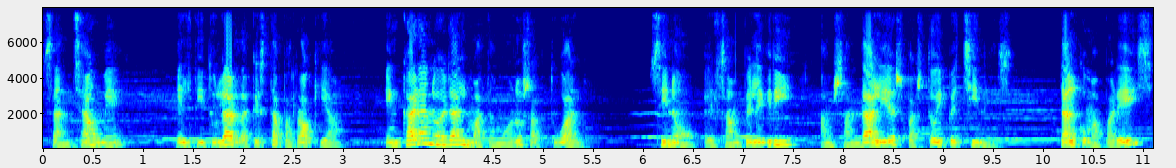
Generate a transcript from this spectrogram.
Sant Jaume, el titular d'aquesta parròquia, encara no era el Matamoros actual, sinó el Sant Pelegrí amb sandàlies, bastó i petxines, tal com apareix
